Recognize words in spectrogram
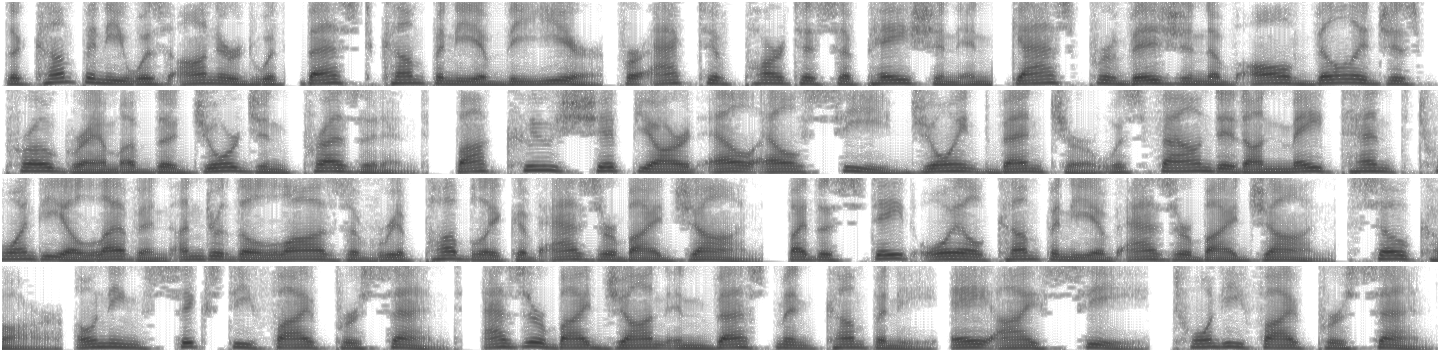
the company was honored with Best Company of the Year for active participation in gas provision of all villages program of the Georgian president. Baku Shipyard LLC joint venture was founded on May 10, 2011 under the laws of Republic of Azerbaijan by the State Oil Company of Azerbaijan SOCAR owning 65%, Azerbaijan Investment Company AIC 25% 10%,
